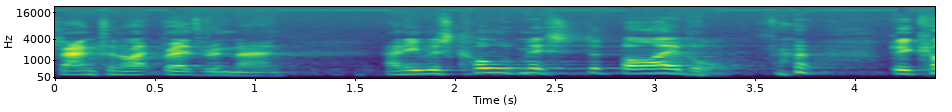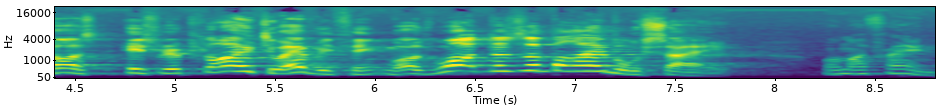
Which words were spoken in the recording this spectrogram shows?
Glantonite brethren man, and he was called Mr. Bible because his reply to everything was, What does the Bible say? Well, my friend,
